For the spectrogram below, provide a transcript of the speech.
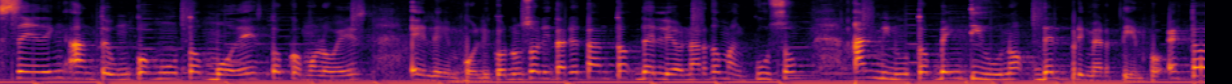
ceden ante un conjunto modesto como lo es el Empoli. Con un solitario tanto de Leonardo Mancuso al minuto 21 del primer tiempo. Esto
